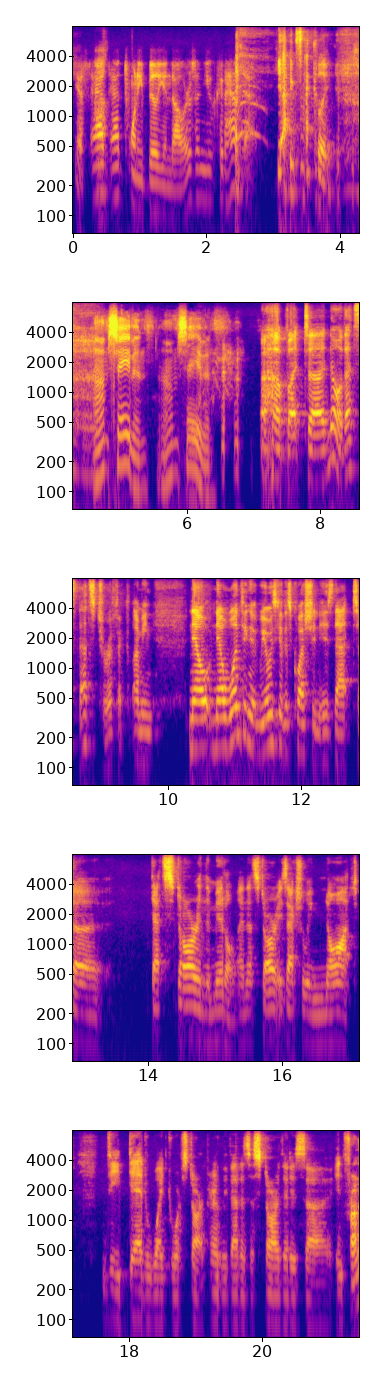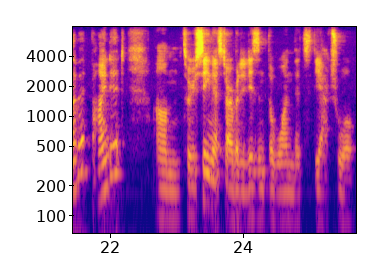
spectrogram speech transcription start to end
Yes, add add twenty billion dollars, and you could have that. Yeah, exactly. I'm saving. I'm saving. Uh, but uh, no, that's that's terrific. I mean, now now one thing that we always get this question is that uh, that star in the middle, and that star is actually not the dead white dwarf star. Apparently, that is a star that is uh, in front of it, behind it. Um, so you're seeing that star, but it isn't the one that's the actual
